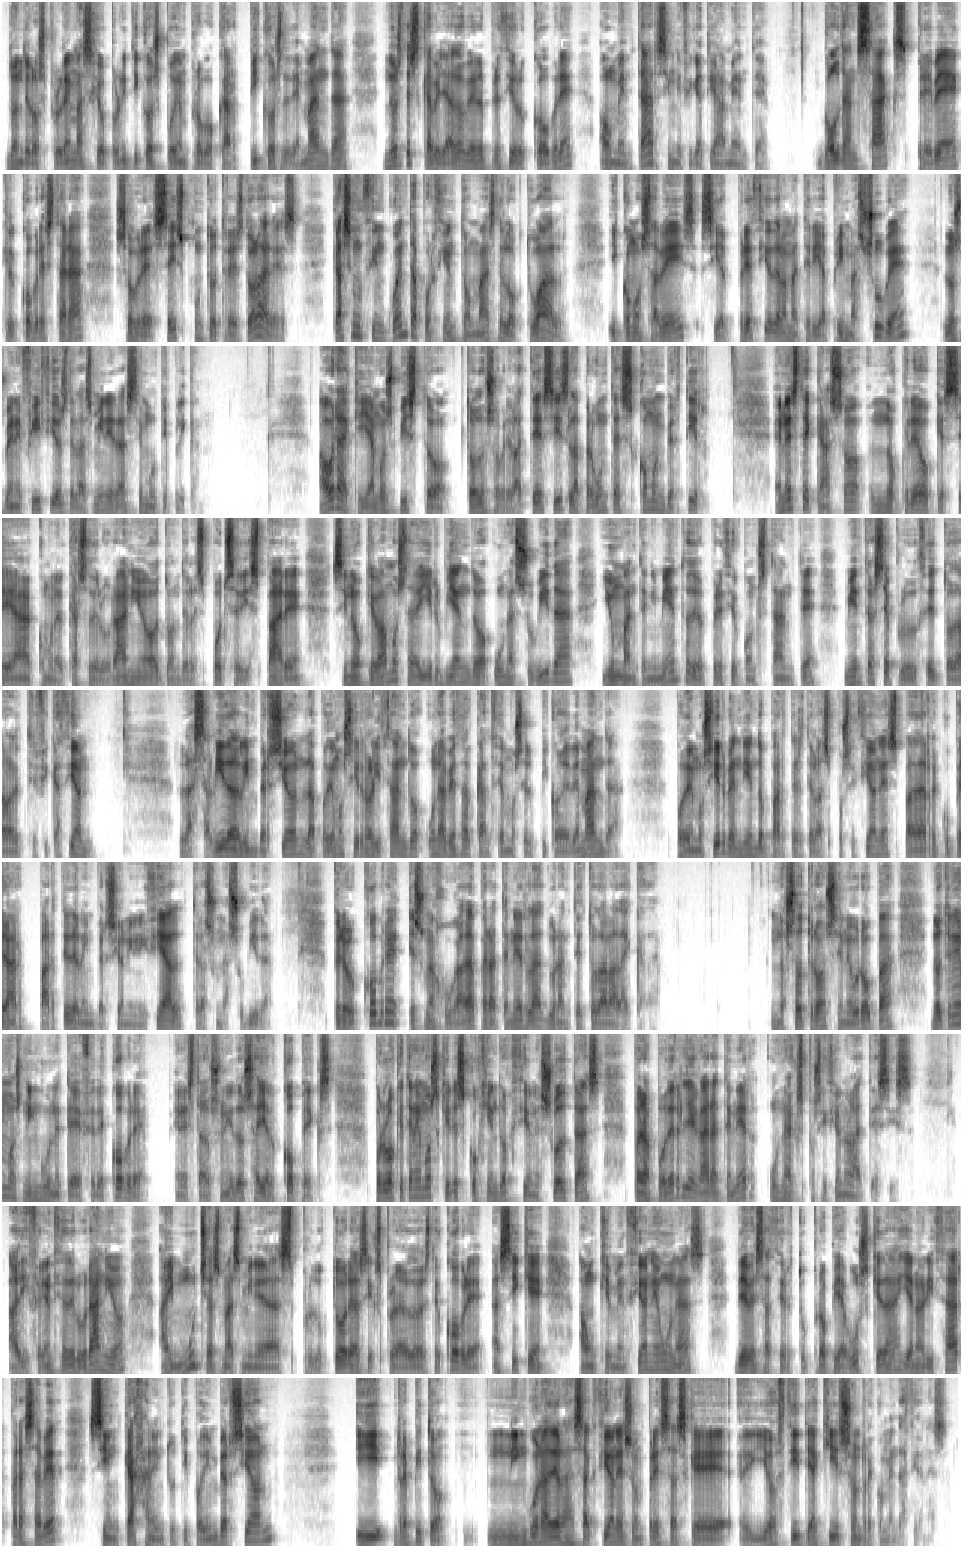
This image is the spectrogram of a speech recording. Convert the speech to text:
donde los problemas geopolíticos pueden provocar picos de demanda, no es descabellado ver el precio del cobre aumentar significativamente. Goldman Sachs prevé que el cobre estará sobre 6.3 dólares, casi un 50% más de lo actual. Y como sabéis, si el precio de la materia prima sube, los beneficios de las mineras se multiplican. Ahora que ya hemos visto todo sobre la tesis, la pregunta es cómo invertir. En este caso, no creo que sea como en el caso del uranio, donde el spot se dispare, sino que vamos a ir viendo una subida y un mantenimiento del precio constante mientras se produce toda la electrificación. La salida de la inversión la podemos ir realizando una vez alcancemos el pico de demanda. Podemos ir vendiendo partes de las posiciones para recuperar parte de la inversión inicial tras una subida. Pero el cobre es una jugada para tenerla durante toda la década. Nosotros, en Europa, no tenemos ningún ETF de cobre. En Estados Unidos hay el COPEX, por lo que tenemos que ir escogiendo acciones sueltas para poder llegar a tener una exposición a la tesis. A diferencia del uranio, hay muchas más mineras productoras y exploradoras de cobre, así que, aunque mencione unas, debes hacer tu propia búsqueda y analizar para saber si encajan en tu tipo de inversión, y repito, ninguna de las acciones o empresas que eh, yo cite aquí son recomendaciones.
